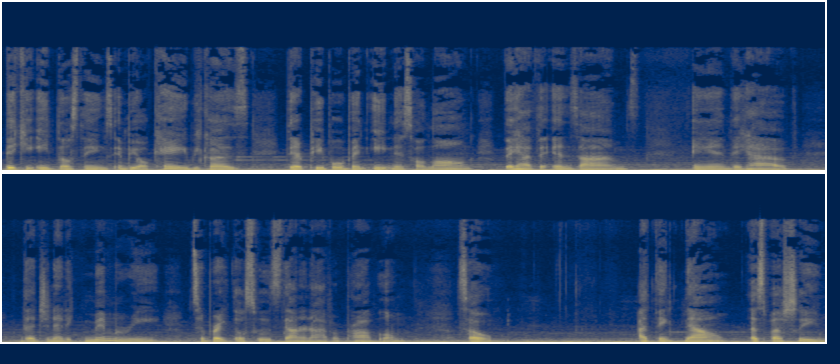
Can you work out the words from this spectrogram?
they can eat those things and be okay because their people have been eating it so long they have the enzymes and they have the genetic memory to break those foods down and not have a problem so i think now especially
